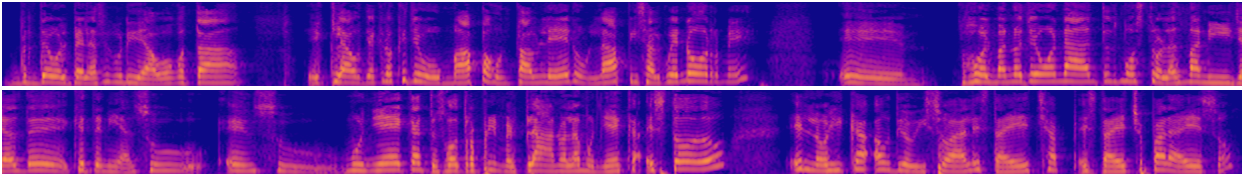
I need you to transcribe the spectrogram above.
devolver la seguridad a Bogotá. Eh, Claudia creo que llevó un mapa, un tablero, un lápiz, algo enorme. Eh, Holman no llevó nada, entonces mostró las manillas de, que tenía en su, en su muñeca, entonces otro primer plano a la muñeca. Es todo en lógica audiovisual, está hecha, está hecho para eso.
